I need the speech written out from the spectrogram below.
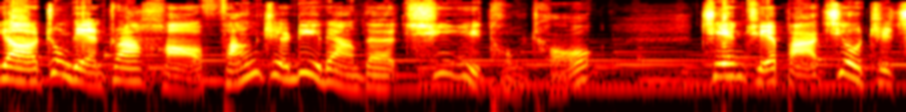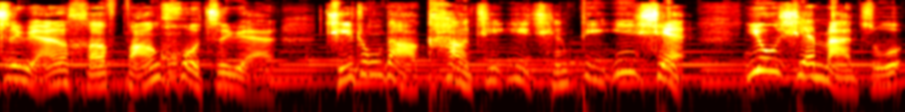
要重点抓好防治力量的区域统筹，坚决把救治资源和防护资源集中到抗击疫情第一线，优先满足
